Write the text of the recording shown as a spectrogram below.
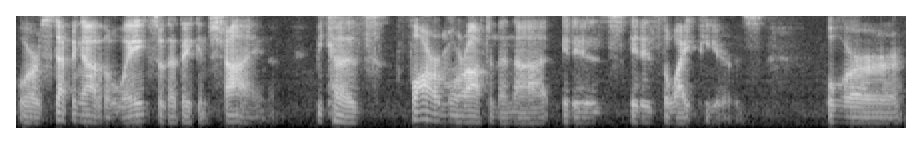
or stepping out of the way so that they can shine. Because far more often than not it is it is the white peers. Or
